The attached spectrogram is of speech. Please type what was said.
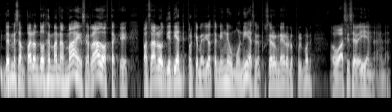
Entonces me zamparon dos semanas más encerrado hasta que pasaron los 10 días, porque me dio también neumonía, se me pusieron negros los pulmones. O así se veía en la,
